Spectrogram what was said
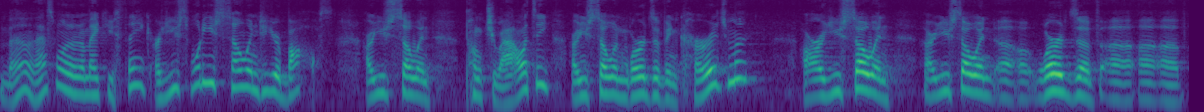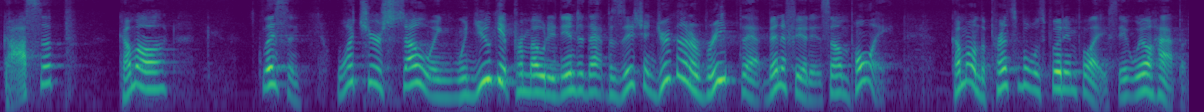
No, that's one to make you think. Are you, what are you sowing to your boss? Are you sowing punctuality? Are you sowing words of encouragement? Are you sowing, are you sowing uh, uh words of, uh, uh, of gossip? Come on. Listen, what you're sowing, when you get promoted into that position, you're going to reap that benefit at some point. Come on, the principle was put in place. It will happen.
